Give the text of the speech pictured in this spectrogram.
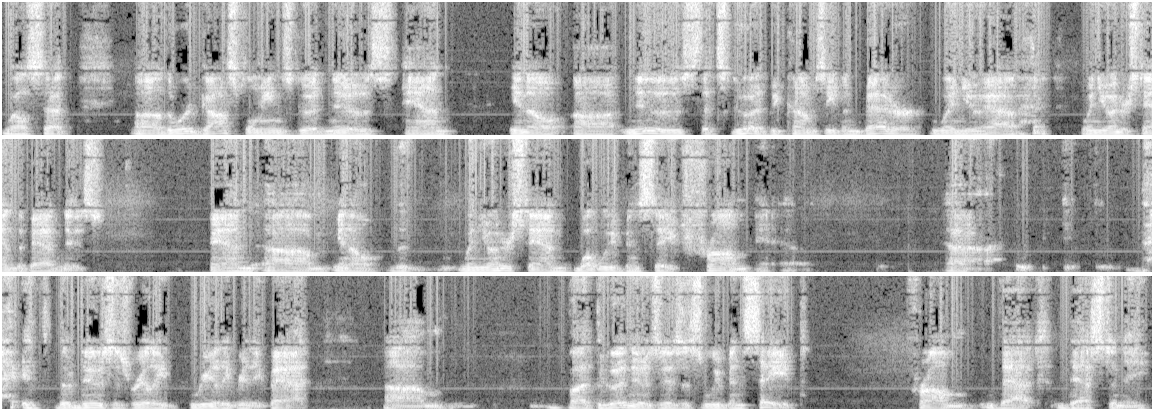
Well said. Uh, the word gospel means good news, and you know, uh, news that's good becomes even better when you have when you understand the bad news. And um, you know, the, when you understand what we've been saved from, uh, uh, it, the news is really, really, really bad. Um, but the good news is, is we've been saved from that destiny,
